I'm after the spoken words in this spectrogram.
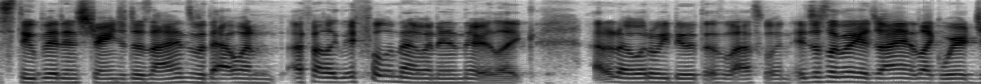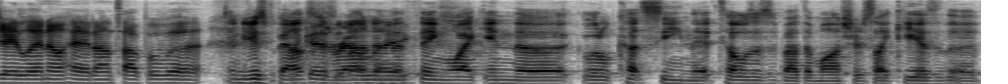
stupid and strange designs but that one i felt like they pulling that one in there like i don't know what do we do with this last one it just looked like a giant like weird jay leno head on top of a And he just bounces a- around in the thing, like in the little cut scene that tells us about the monsters. Like he has the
